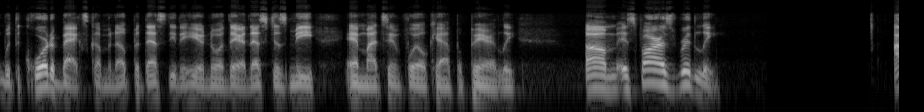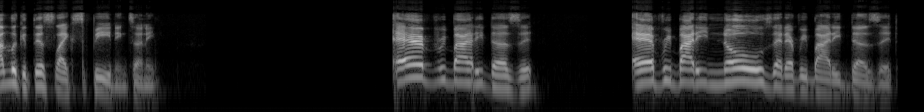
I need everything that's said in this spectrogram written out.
with the quarterbacks coming up. But that's neither here nor there. That's just me and my tinfoil cap, apparently. Um, as far as Ridley, I look at this like speeding, Tony. Everybody does it Everybody knows that everybody does it.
